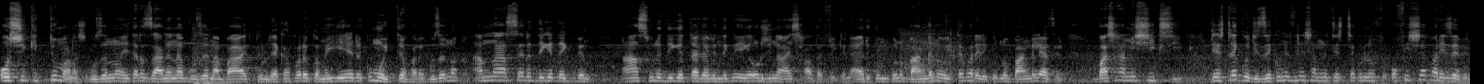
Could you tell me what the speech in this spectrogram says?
অশিক্ষিত মানুষ, বুঝেন না? এটারা জানে না, বুঝে না, বা একটু লেখাপড়া কমে, এরকম হইতে পারে, বুঝেন না? আপনার আসের দিকে দেখবেন, আসলের দিকে তাকাবেন, দেখবেন এই অরিজিনাল আই সাউথ আফ্রিকান, এরকম কোনো বাঙালি হইতে পারে, কোনো বাঙালি আছেন ভাষা আমি শিখছি, চেষ্টা করছি, যে কোনো জিনিস সামনে চেষ্টা করলে অফিসে পারি যাবেন,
